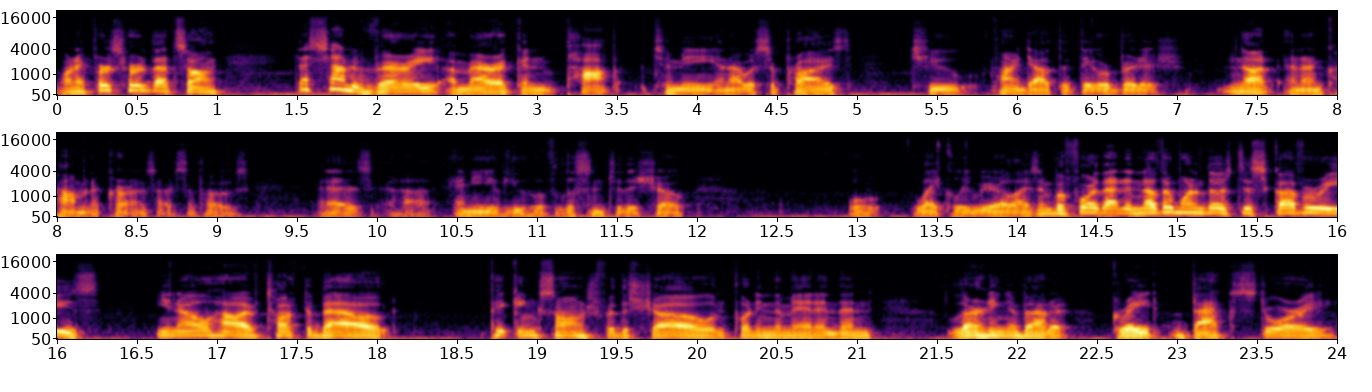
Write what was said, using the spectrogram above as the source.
When I first heard that song, that sounded very American pop to me, and I was surprised to find out that they were British. Not an uncommon occurrence, I suppose, as uh, any of you who have listened to the show will likely realize. And before that, another one of those discoveries. You know how I've talked about picking songs for the show and putting them in and then learning about a great backstory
